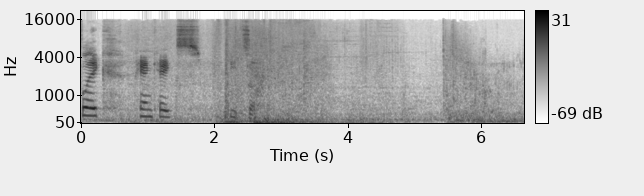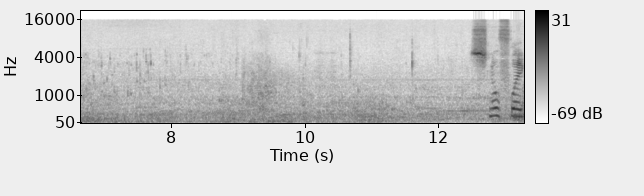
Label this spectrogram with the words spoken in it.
Snowflake, pancakes, pizza. Snowflake,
